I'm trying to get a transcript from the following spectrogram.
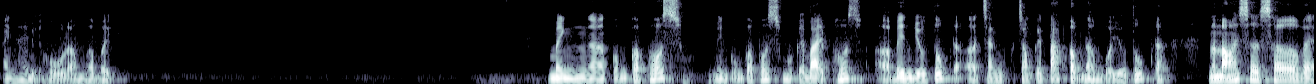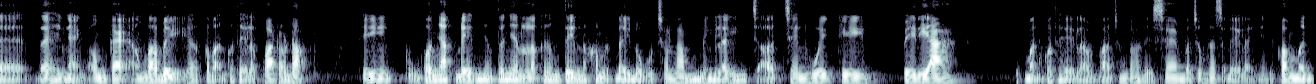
anh hay bị hù là ông ba bị. Mình à, cũng có post mình cũng có post một cái bài post ở bên YouTube đó, ở trong trong cái tab cộng đồng của YouTube đó. Nó nói sơ sơ về về hình ảnh ông kẻ ông ba bị đó. các bạn có thể là qua đó đọc. Thì cũng có nhắc đến nhưng tất nhiên là cái thông tin nó không được đầy đủ cho lắm. Mình lấy ở trên Wikipedia thì các bạn có thể là vào trong đó để xem và chúng ta sẽ để lại những cái comment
